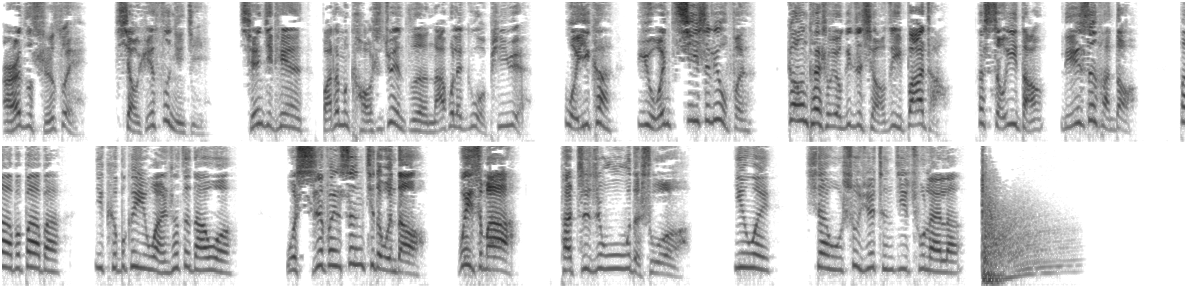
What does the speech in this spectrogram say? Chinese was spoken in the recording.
儿子十岁小学四年级。前几天把他们考试卷子拿回来给我批阅我一看语文七十六分刚抬手要给这小子一巴掌他手一挡连声喊道爸爸爸爸你可不可以晚上再打我？我十分生气的问道为什么？他支支吾吾的说因为下午数学成绩出来了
